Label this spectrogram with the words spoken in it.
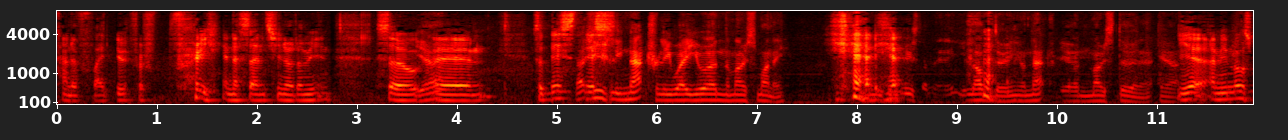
kind of like do it for free in a sense, you know what I mean? So Yeah. um so this That's this usually naturally where you earn the most money. yeah, you yeah. do something you love doing, you'll naturally earn most doing it. Yeah. Yeah, I mean most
